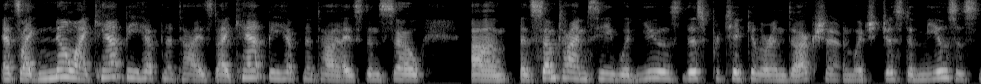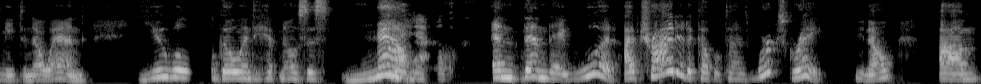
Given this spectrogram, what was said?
it's like, no, I can't be hypnotized. I can't be hypnotized. And so um, sometimes he would use this particular induction, which just amuses me to no end. You will go into hypnosis now. now. And then they would. I've tried it a couple times, works great, you know. Um,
